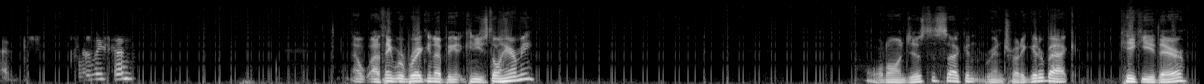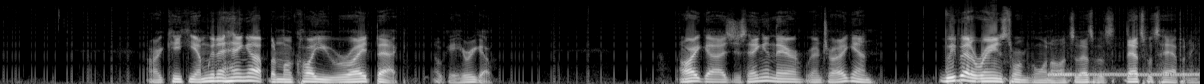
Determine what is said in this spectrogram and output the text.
uh, release them. Oh, I think we're breaking up. Can you still hear me? Hold on just a second. We're going to try to get her back. Kiki, there? All right, Kiki, I'm going to hang up, but I'm going to call you right back. Okay, here we go. All right, guys, just hang in there. We're going to try again. We've got a rainstorm going on, so that's what's that's what's happening.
